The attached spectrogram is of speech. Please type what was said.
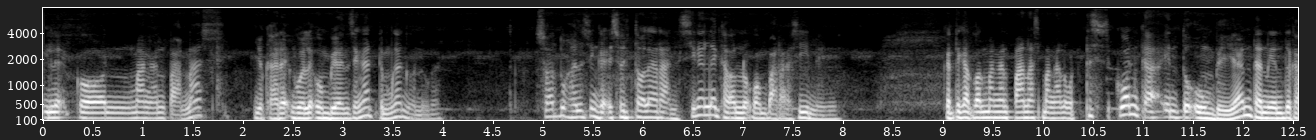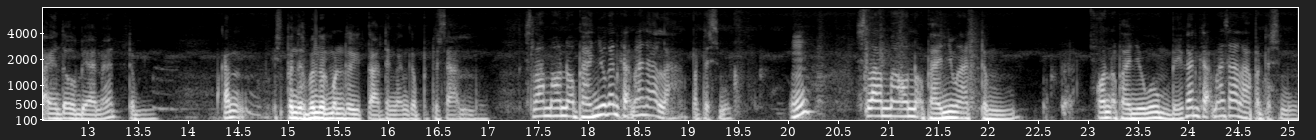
ilek kon mangan panas ya garek golek ombean sing adem kan ngono kan. Suatu hal sing gak iso toleransi kan lek gak ono komparasi nih ketika kon mangan panas mangan wedes kon gak entuk ombean dan entuk gak entuk ombean adem. Kan bener-bener menderita dengan kepedesanmu. Selama ono banyu kan gak masalah pedesmu. Hmm? selama ono banyu adem ono banyu ngombe kan gak masalah pedesmu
